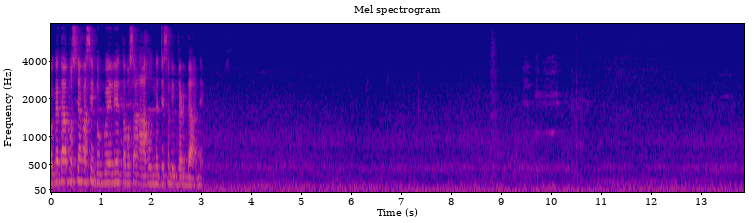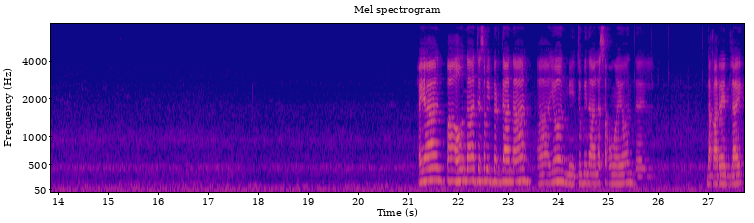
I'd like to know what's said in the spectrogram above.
Pagkatapos niya kasi bubuelo yan, tapos aahon na dyan sa may Verdana eh. Ayan, paahon na dyan sa may Verdana. Ah, yun, medyo minalas ako ngayon dahil naka-red light.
